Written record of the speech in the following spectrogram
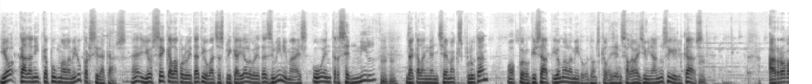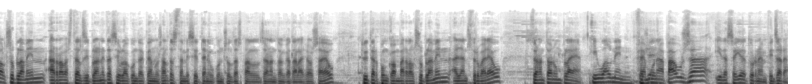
Jo cada nit que puc me la miro per si de cas. Eh? Jo sé que la probabilitat, i ho vaig explicar jo, la probabilitat és mínima, és 1 entre 100.000 Mhm. de que l'enganxem explotant, oh, però qui sap, jo me la miro, doncs que la gent se la vagi mirant no sigui el cas. Arroba el suplement, arroba estels i planetes, si voleu contactar amb nosaltres, també si teniu consultes pel Joan Anton Català, ja ho sabeu, twitter.com barra el suplement, allà ens trobareu. Joan Anton, un plaer. Igualment. Fem Roger. una pausa i de seguida tornem. Fins ara.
